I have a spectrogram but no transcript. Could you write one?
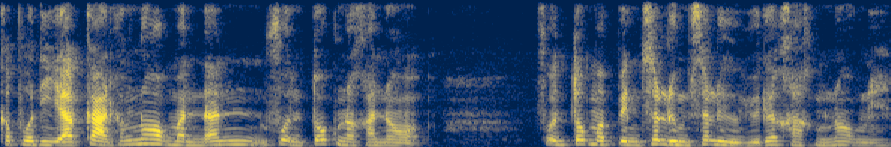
ก็พอดีอากาศข้างนอกมันนั้นฝนตกเนาะค่ะเนาะฝนตกมาเป็นสลึมสลืออยู่ด้อค่ะข้างนอกเนี่ย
